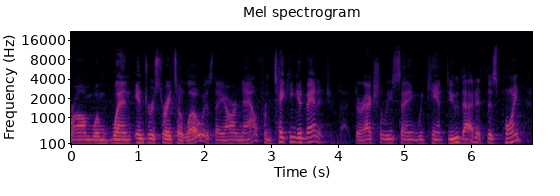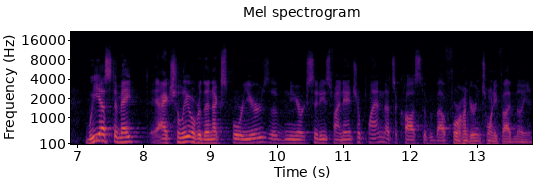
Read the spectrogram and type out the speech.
from when, when interest rates are low, as they are now, from taking advantage of that. They're actually saying we can't do that at this point. We estimate, actually, over the next four years of New York City's financial plan, that's a cost of about $425 million.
